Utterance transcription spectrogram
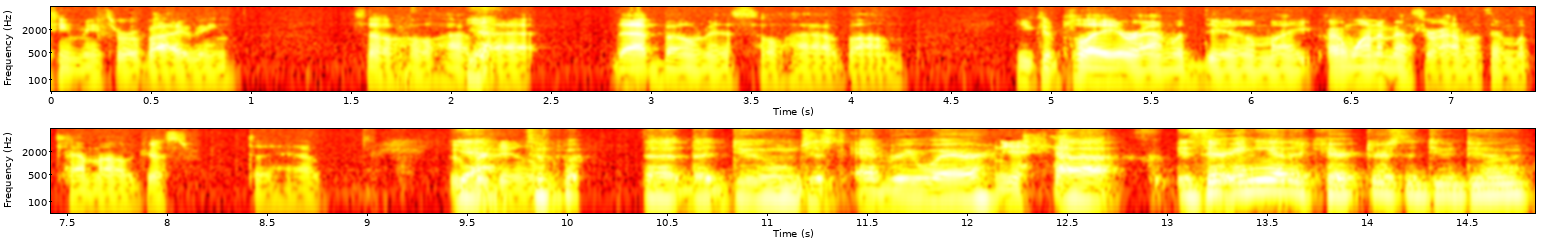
teammates reviving. So he'll have Yeah. that that bonus. He'll have um, you could play around with Doom. I, I want to mess around with him with Chemo just to have Yeah, Doom. to put the the Doom just everywhere. yeah, Uh, is there any other characters that do Doom?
